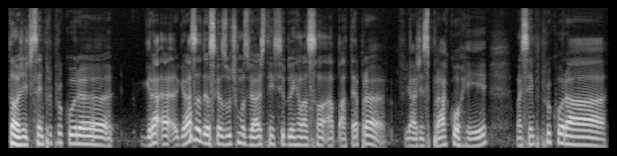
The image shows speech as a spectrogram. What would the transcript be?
Então, a gente sempre procura. gra- eh, graças a Deus que as últimas viagens têm sido em relação a- até para viagens para correr, mas sempre procurar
